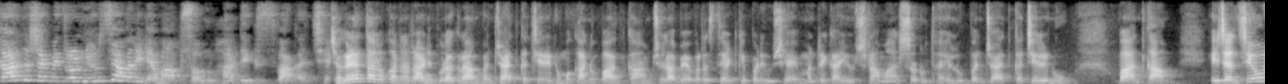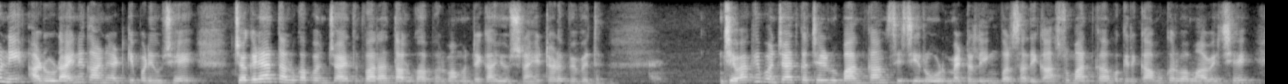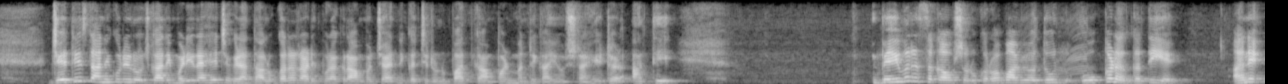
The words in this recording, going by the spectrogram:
દર્શક મિત્રો, ન્યૂઝ સેવન ઇન્ડિયામાં આપ સૌનું હાર્દિક સ્વાગત છે. ઝઘડા તાલુકાના રાણીપુરા ગ્રામ પંચાયત કચેરીનું મકાનનું બાંધકામ છેલ્લા બે વર્ષથી અટકી પડ્યું છે. મનરેગા યોજનામાં શરૂ થયેલું પંચાયત કચેરીનું બાંધકામ એજન્સીઓની આડોડાઈને કારણે અટકી પડ્યું છે. ઝઘડિયા તાલુકા પંચાયત દ્વારા તાલુકાભરમાં મનરેગા યોજના હેઠળ વિવિધ જેવા કે પંચાયત કચેરીનું બાંધકામ, સીસી રોડ, મેટલિંગ, વરસાદી કાંસનું બાંધકામ વગેરે કામો કરવામાં આવે છે. જેથી સ્થાનિકોને રોજગારી મળી રહે. ઝઘડા તાલુકાના રાણીપુરા ગ્રામ પંચાયતની કચેરીનું બાંધકામ પણ મનરેગા યોજના હેઠળ આથી બે વર્ષ અગાઉ શરૂ કરવામાં આવ્યું હતું. રોકડ ગતિએ અને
